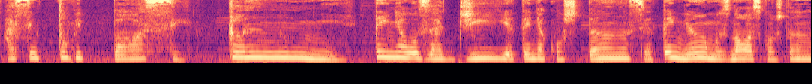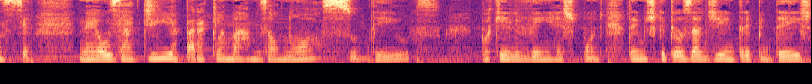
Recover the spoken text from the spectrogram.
Assim, tome posse, clame, tenha ousadia, tenha constância, tenhamos nós constância, né? Ousadia para clamarmos ao nosso Deus porque Ele vem e responde. Temos que ter ousadia e intrepidez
